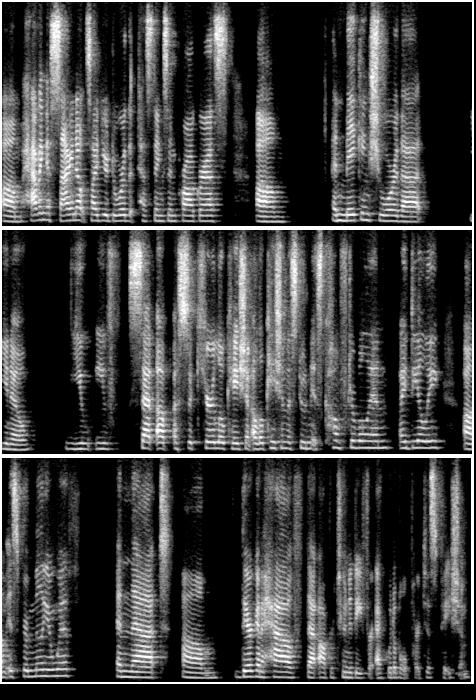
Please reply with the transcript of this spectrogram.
um, having a sign outside your door that testing's in progress um, and making sure that you know you you've set up a secure location a location the student is comfortable in ideally um, is familiar with and that um, they're going to have that opportunity for equitable participation.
